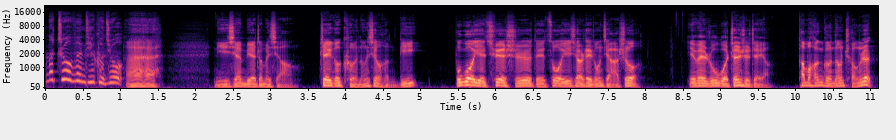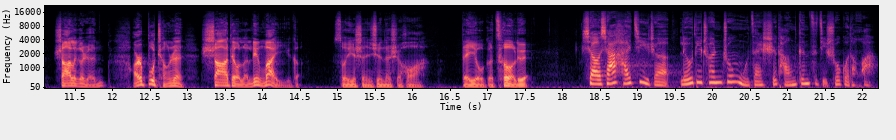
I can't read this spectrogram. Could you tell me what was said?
那这问题可就……哎，你先别这么想，这个可能性很低。不过也确实得做一下这种假设，因为如果真是这样。他们很可能承认杀了个人，而不承认杀掉了另外一个，所以审讯的时候啊，得有个策略。小霞还记着刘迪川中午在食堂跟自己说过的话，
